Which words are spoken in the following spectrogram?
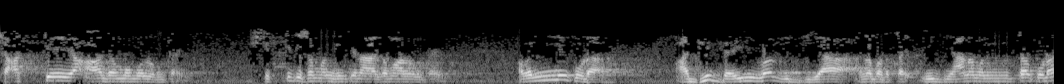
శాక్తేయ ఆగమములు ఉంటాయి శక్తికి సంబంధించిన ఆగమాలు ఉంటాయి అవన్నీ కూడా అధిదైవ విద్య అనబడతాయి. ఈ జ్ఞానమంతా కూడా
